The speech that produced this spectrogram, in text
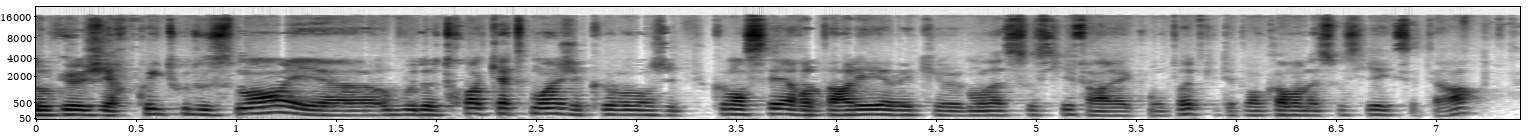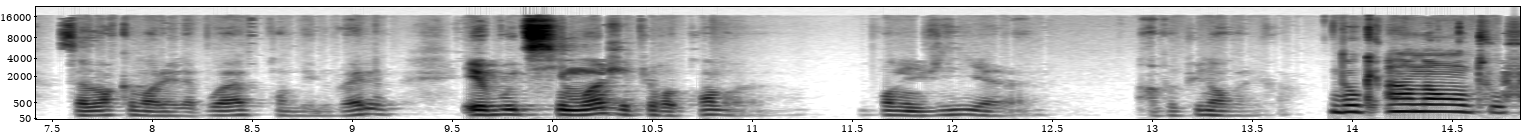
Donc euh, j'ai repris tout doucement et euh, au bout de 3-4 mois, j'ai pu commencer à reparler avec euh, mon associé, enfin avec mon pote qui n'était pas encore mon associé, etc. Savoir comment allait la boîte, prendre des nouvelles. Et au bout de 6 mois, j'ai pu reprendre, euh, reprendre une vie euh, un peu plus normale. quoi. Donc un an en tout.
